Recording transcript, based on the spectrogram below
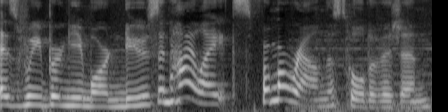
as we bring you more news and highlights from around the school division.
